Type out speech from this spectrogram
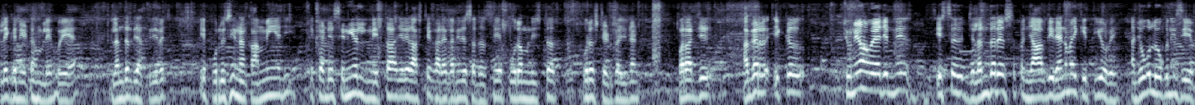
ਪਹਿਲੇ ਗ੍ਰੇਨੇਡ ਹਮਲੇ ਹੋਏ ਆ ਜਲੰਧਰ ਦਿਹਾਤੀ ਦੇ ਵਿੱਚ। ਇਹ ਪੁਲਿਸ ਦੀ ਨਾਕਾਮੀ ਹੈ ਜੀ। ਇੱਕ ਸਾਡੇ ਸੀਨੀਅਰ ਨੇਤਾ ਜਿਹੜੇ ਰਾਸ਼ਟਰੀ ਕਾਰਜਕਾਰਨੀ ਦੇ ਸਦੱਸਿਆ ਪੂਰਾ ਮਿਨਿਸਟਰ ਪੂਰੇ ਸਟੇਟ ਪ੍ਰੈਜ਼ੀਡੈਂਟ। ਪਰ ਅੱਜ ਅਗਰ ਇੱਕ ਚੁਣਿਆ ਹੋਇਆ ਜਿਹਨੇ ਇਸ ਜਲੰਧਰ ਇਸ ਪੰਜਾਬ ਦੀ ਰਹਿਨਮਾਈ ਕੀਤੀ ਹੋਵੇ ਅੱਜ ਉਹ ਲੋਕ ਨਹੀਂ ਸੇਫ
